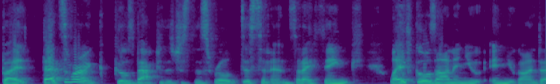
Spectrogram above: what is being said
but that's where it goes back to this, just this real dissonance that I think life goes on in you in Uganda,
